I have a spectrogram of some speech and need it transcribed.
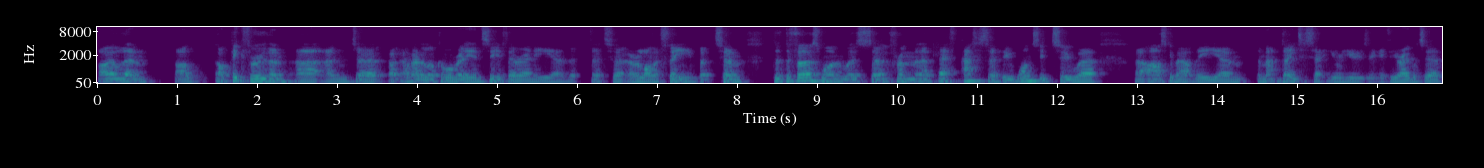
I'll um, I'll I'll pick through them uh, and uh, I've had a look already and see if there are any uh, that, that uh, are along a theme. But um, the, the first one was uh, from uh, Beth Patterson, who wanted to ask about the um, the map data set you're using. If you're able to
